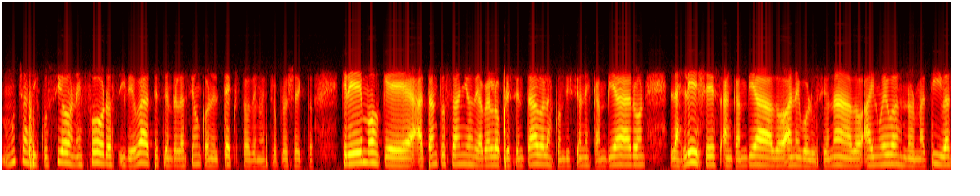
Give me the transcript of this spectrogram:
muchas discusiones, foros y debates en relación con el texto de nuestro proyecto. Creemos que a tantos años de haberlo presentado las condiciones cambiaron, las leyes han cambiado, han evolucionado, hay nuevas normativas,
